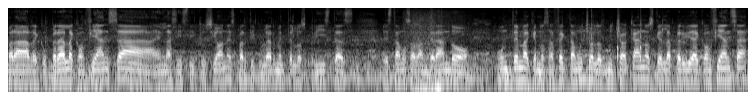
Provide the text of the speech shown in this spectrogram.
para recuperar la confianza en las instituciones, particularmente los priistas. Estamos abanderando un tema que nos afecta mucho a los michoacanos, que es la pérdida de confianza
